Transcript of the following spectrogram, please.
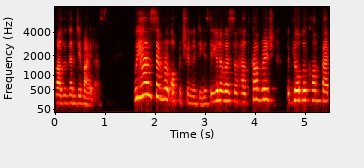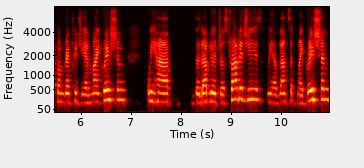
rather than divide us. We have several opportunities, the universal health coverage, the global compact on refugee and migration. We have the WHO strategies, we have Lancet Migration,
